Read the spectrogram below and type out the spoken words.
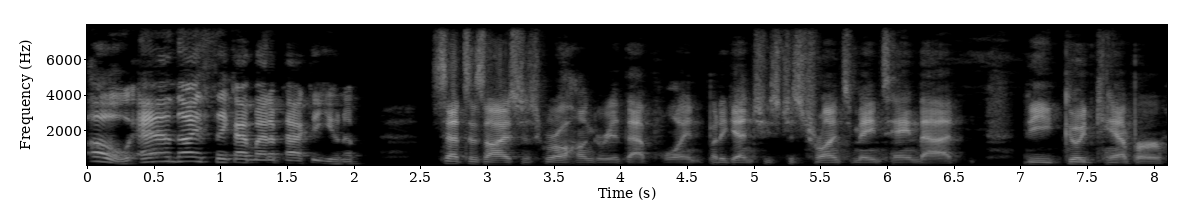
Oh, and I think I might have packed a unit. Sets' eyes just grow hungry at that point, but again, she's just trying to maintain that the good camper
